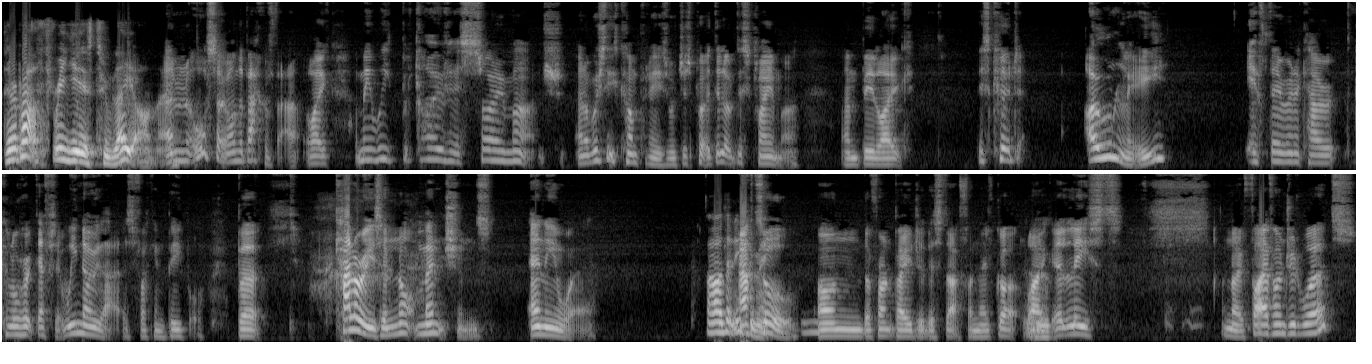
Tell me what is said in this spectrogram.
They're about three years too late, aren't they? And also on the back of that, like I mean, we, we go over this so much, and I wish these companies would just put a little disclaimer and be like, "This could only if they're in a cal- caloric deficit." We know that as fucking people, but calories are not mentioned anywhere oh, I don't need to at be. all on the front page of this stuff, and they've got like at least I don't know 500 words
